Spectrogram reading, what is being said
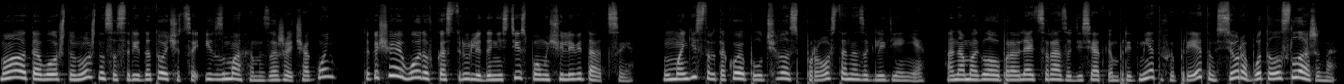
Мало того, что нужно сосредоточиться и взмахом зажечь огонь, так еще и воду в кастрюле донести с помощью левитации. У магистра такое получалось просто на заглядение. Она могла управлять сразу десятком предметов, и при этом все работало слаженно,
